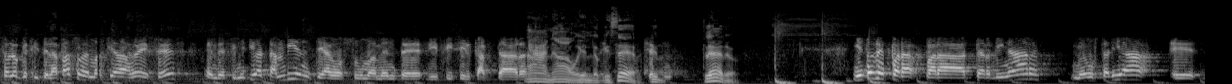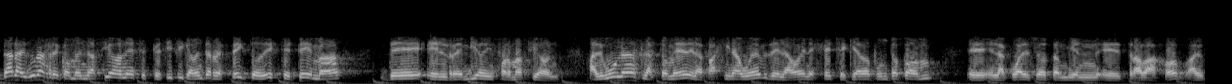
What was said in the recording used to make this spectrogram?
solo que si te la paso demasiadas veces, en definitiva también te hago sumamente difícil captar. Ah, no, voy a enloquecer. Claro. Y entonces, para, para terminar, me gustaría eh, dar algunas recomendaciones específicamente respecto de este tema del reenvío de información. Algunas las tomé de la página web de la ONG chequeado.com, eh, en la cual yo también eh, trabajo, hay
